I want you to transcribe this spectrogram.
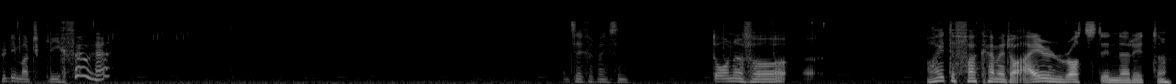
Pretty much gleich viel, hä? Und sicher fängst du Tonnen von. Why the fuck haben wir da Iron Rods drin, Rita?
